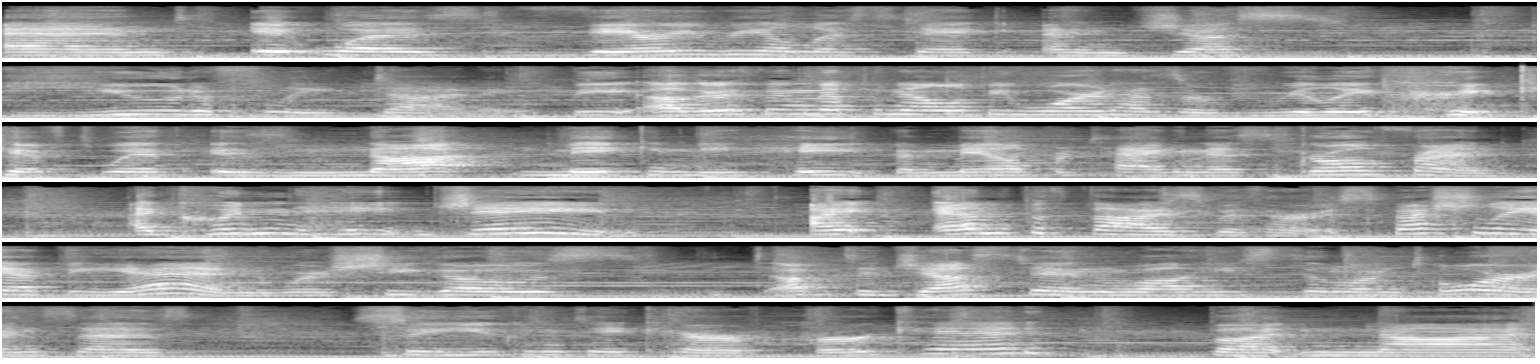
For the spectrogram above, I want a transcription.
And it was very realistic and just beautifully done. The other thing that Penelope Ward has a really great gift with is not making me hate the male protagonist's girlfriend. I couldn't hate Jade. I empathize with her, especially at the end where she goes up to Justin while he's still on tour and says, So you can take care of her kid, but not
